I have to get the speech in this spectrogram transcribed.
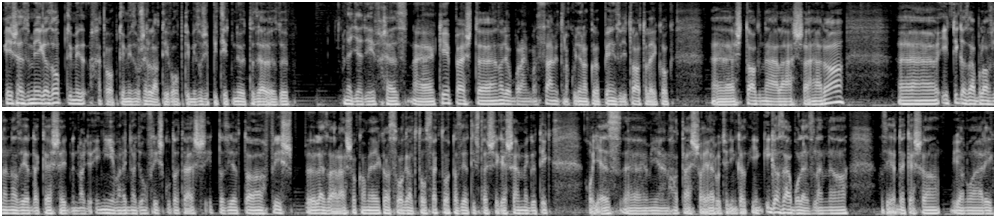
és ez még az optimizmus, hát optimizmus, relatív optimizmus egy picit nőtt az előző negyed évhez eh, képest. Eh, Nagyobb arányban számítanak ugyanakkor a pénzügyi tartalékok eh, stagnálására. Itt igazából az lenne az érdekes, egy nagy, nyilván egy nagyon friss kutatás, itt azért a friss lezárások, amelyek a szolgáltató szektort azért tisztességesen megütik, hogy ez milyen hatással jár, úgyhogy igazából ez lenne az érdekes a januári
